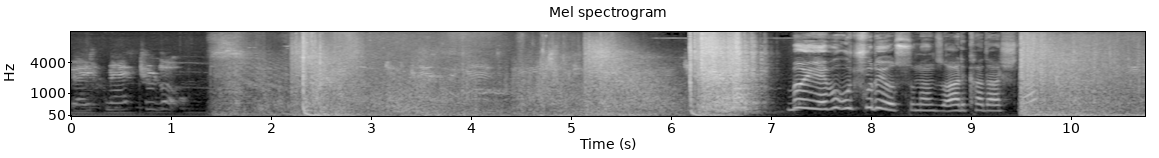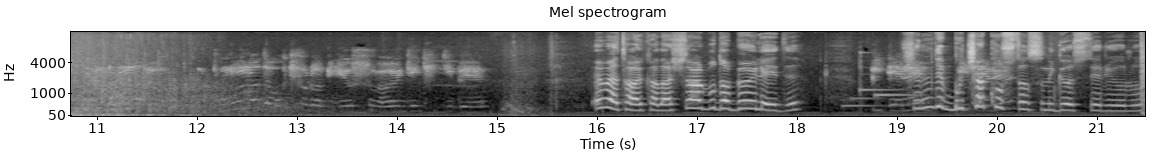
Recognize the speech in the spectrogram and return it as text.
Guys, ne? Şurada böyle bir uçuruyorsunuz arkadaşlar. Evet arkadaşlar bu da böyleydi. Şimdi bıçak ustasını gösteriyoruz.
